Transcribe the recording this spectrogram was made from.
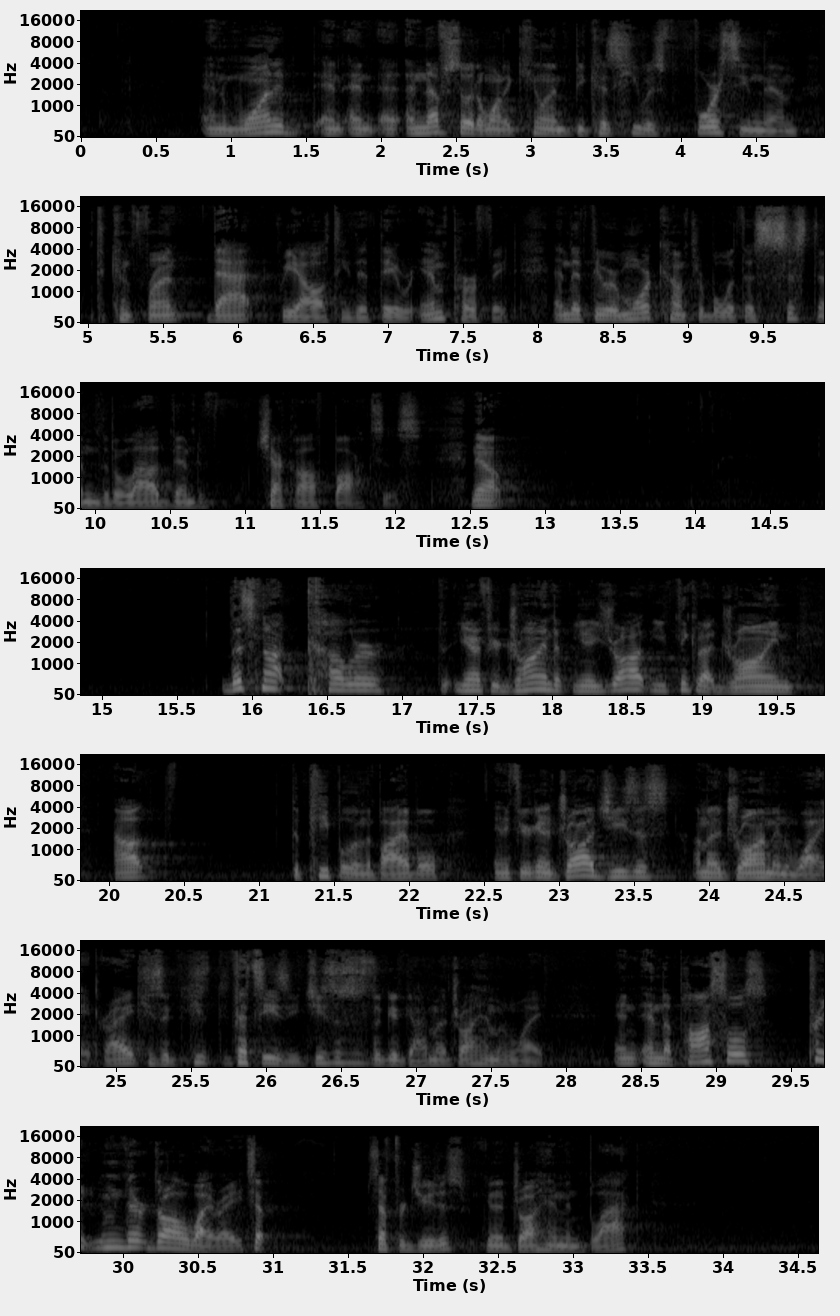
and wanted, and, and, and enough so to want to kill him because he was forcing them confront that reality that they were imperfect and that they were more comfortable with a system that allowed them to check off boxes. Now, let's not color, you know, if you're drawing, you know, you draw, you think about drawing out the people in the Bible, and if you're going to draw Jesus, I'm going to draw him in white, right? He's a, he's, that's easy. Jesus is the good guy. I'm going to draw him in white. And, and the apostles, pretty, I mean, they're, they're all white, right? Except, except for Judas, I'm going to draw him in black.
